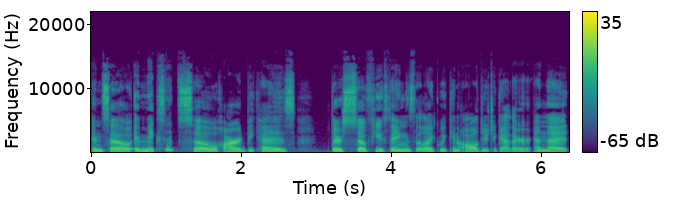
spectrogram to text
and so it makes it so hard because there's so few things that like we can all do together and that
